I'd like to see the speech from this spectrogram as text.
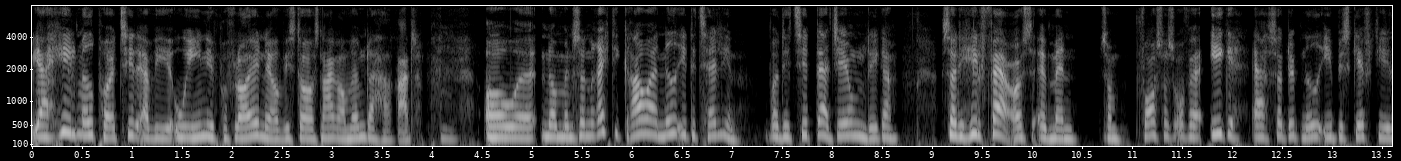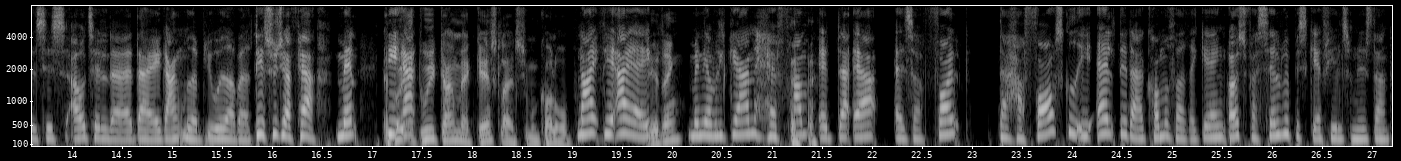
Jeg er helt med på, at tit er vi uenige på fløjene, og vi står og snakker om, hvem der har ret. Mm. Og øh, når man sådan rigtig graver ned i detaljen, hvor det tit der djævlen ligger, så er det helt fair også, at man som forsvarsordfører ikke er så dybt ned i beskæftigelsesaftalen, der, der er i gang med at blive udarbejdet. Det synes jeg er fair, men er det du, er... Er du i gang med at gaslight Simon Koldrup? Nej, det er jeg ikke. Det, ikke? Men jeg vil gerne have frem, at der er altså folk, der har forsket i alt det, der er kommet fra regeringen, også fra selve beskæftigelsesministeren,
